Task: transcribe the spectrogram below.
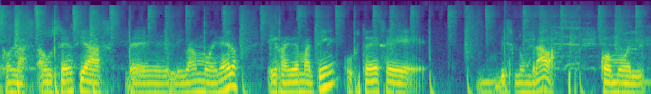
con las ausencias de Iván Moinero y Raider Martínez. Usted se vislumbraba como el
